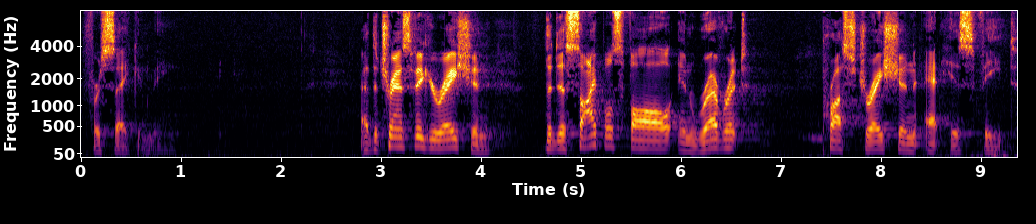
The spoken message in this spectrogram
forsaken me? At the Transfiguration, the disciples fall in reverent prostration at his feet.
